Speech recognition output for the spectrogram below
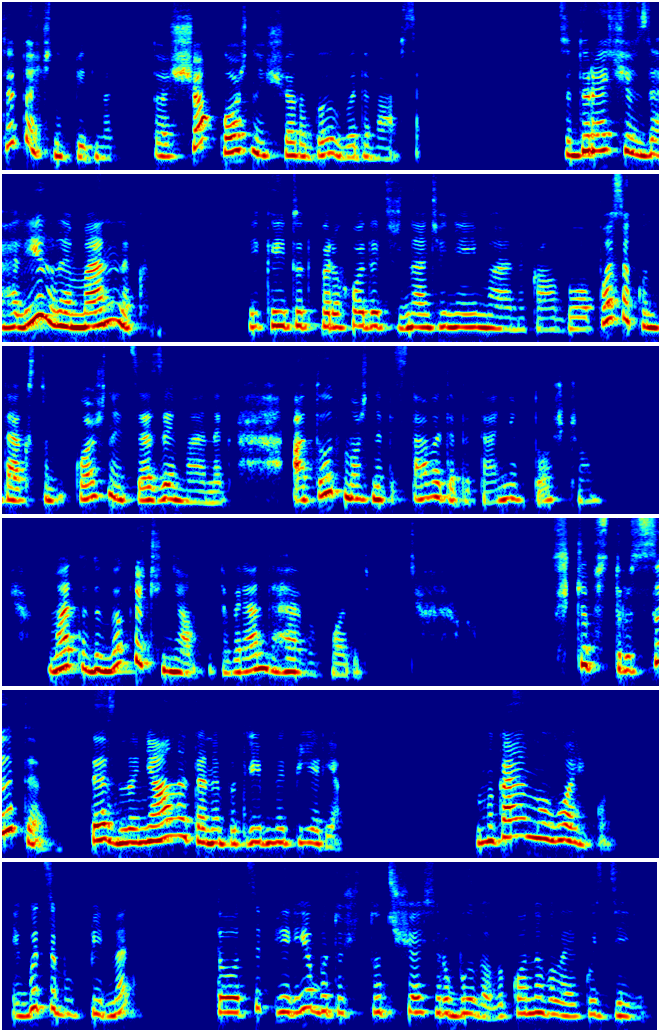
Це точно підмет. Хто що, кожний, що робив, видавався. Це, до речі, взагалі займенник, який тут переходить в значення іменника, або поза контекстом кожний це займенник. А тут можна підставити питання хто що. Методом виключення варіант Г виходить. Щоб струсити те злиняли та непотрібне пір'я. Вмикаємо логіку. Якби це був підмет, то це пір'я би тут щось робило, виконувало якусь дію.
